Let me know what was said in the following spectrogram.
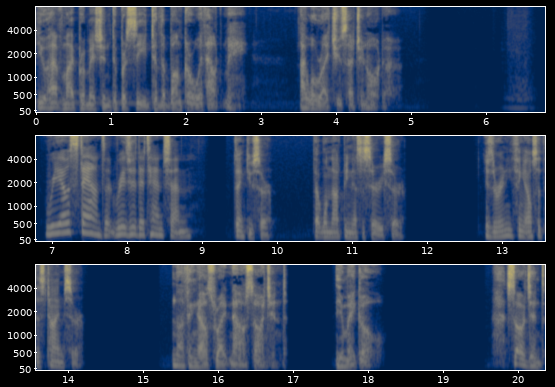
you have my permission to proceed to the bunker without me. I will write you such an order. Rio stands at rigid attention. Thank you, sir. That will not be necessary, sir. Is there anything else at this time, sir? Nothing else right now, Sergeant. You may go. Sergeant,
